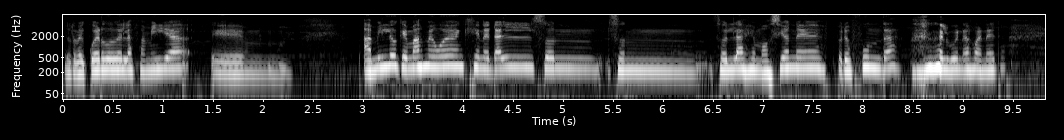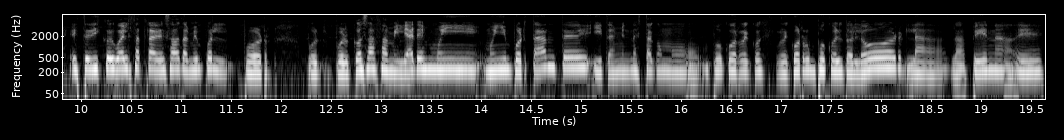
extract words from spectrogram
el recuerdo de la familia. Em, a mí lo que más me mueve en general son, son, son las emociones profundas, de alguna manera. Este disco igual está atravesado también por, por, por, cosas familiares muy, muy importantes y también está como un poco, reco- recorre un poco el dolor, la, la pena de,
